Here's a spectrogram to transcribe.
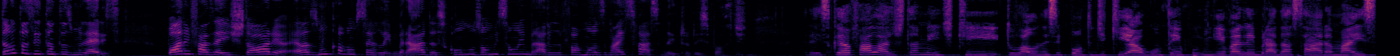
Tantas e tantas mulheres podem fazer história, elas nunca vão ser lembradas como os homens são lembrados da forma mais fácil dentro do esporte. Era isso que eu ia falar, justamente, que tu falou nesse ponto de que há algum tempo ninguém vai lembrar da Sara, mas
